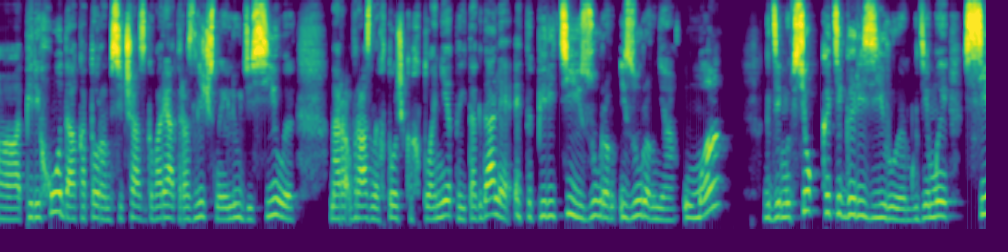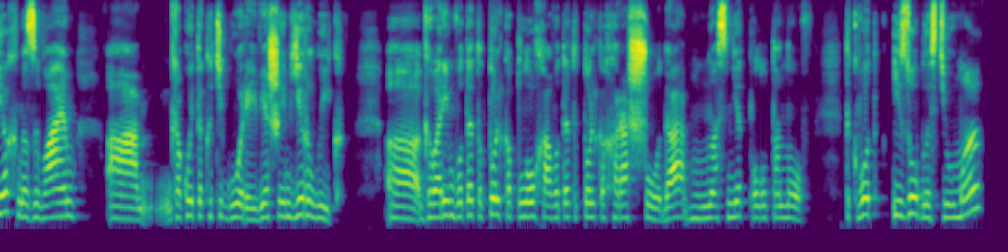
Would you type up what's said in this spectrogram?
э, перехода, о котором сейчас говорят различные люди, силы в разных точках планеты и так далее, это перейти из, уров, из уровня ума, где мы все категоризируем, где мы всех называем э, какой-то категорией, вешаем ярлык, э, говорим, вот это только плохо, а вот это только хорошо, да, у нас нет полутонов. Так вот, из области ума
